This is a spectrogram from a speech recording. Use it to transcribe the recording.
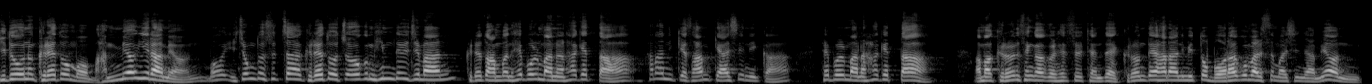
기도는 그래도 뭐 만 명이라면 뭐 이 정도 숫자 그래도 조금 힘들지만 그래도 한번 해볼 만은 하겠다. 하나님께서 함께 하시니까 해볼 만은 하겠다. 아마 그런 생각을 했을 텐데 그런데 하나님이 또 뭐라고 말씀하시냐면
